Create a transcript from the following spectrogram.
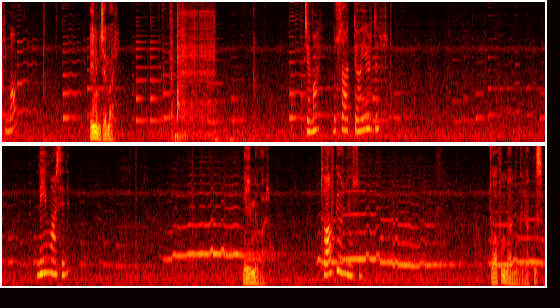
Kim o? Benim Cemal. Cemal, bu saatte hayırdır? Neyin var senin? Neyim mi var? Tuhaf görünüyorsun. Tuhafım ben bugün haklısın.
